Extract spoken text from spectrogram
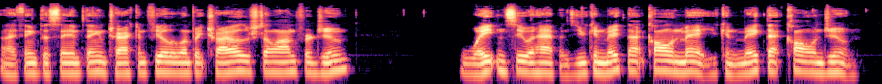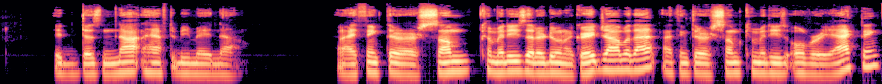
And I think the same thing track and field Olympic trials are still on for June. Wait and see what happens. You can make that call in May, you can make that call in June. It does not have to be made now. And I think there are some committees that are doing a great job of that. I think there are some committees overreacting.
